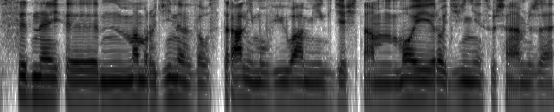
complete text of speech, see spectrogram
w Sydney. Y, mam rodzinę w Australii, mówiła mi gdzieś tam mojej rodzinie, słyszałem, że,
